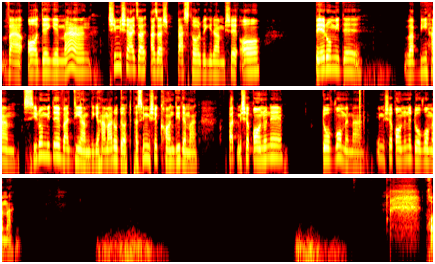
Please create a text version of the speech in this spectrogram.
و آده من چی میشه ازش بستار بگیرم؟ میشه آ ب رو میده و بی هم سی رو میده و دی هم دیگه همه رو داد. پس این میشه کاندید من. بعد میشه قانون دوم من. این میشه قانون دوم من. خب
